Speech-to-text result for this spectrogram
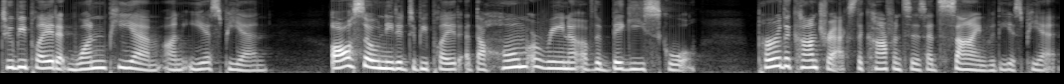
to be played at 1 p.m. on ESPN also needed to be played at the home arena of the Big East school, per the contracts the conferences had signed with ESPN.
